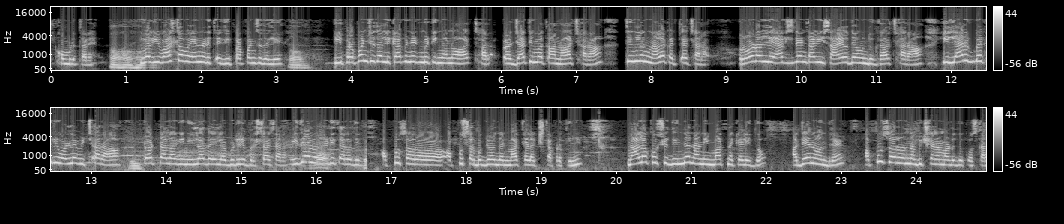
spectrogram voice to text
ತಿಳ್ಕೊಂಡ್ಬಿಡ್ತಾರೆ. ಇವಾಗ ಈ ವಾಸ್ತವ ಏನ್ ನಡೀತಾ ಇದೆ ಈ ಪ್ರಪಂಚದಲ್ಲಿ? ಈ ಪ್ರಪಂಚದಲ್ಲಿ ಕ್ಯಾಬಿನೆಟ್ ಮೀಟಿಂಗ್ ಅನ್ನೋ ಆಚಾರ ಜಾತಿ ಮತ ಅನ್ನೋ ಆಚಾರ ತಿಂಗಳ ನಾಲ್ಕು ಅತ್ಯಾಚಾರ. ರೋಡಲ್ಲಿ ಆಕ್ಸಿಡೆಂಟ್ ಆಗಿ ಸಾಯೋದೇ ಒಂದು ಗಾರ್ಚಾರ ಇಲ್ಲಿ ಯಾರಿಗ್ ಬೇಕ್ರಿ ಒಳ್ಳೆ ವಿಚಾರ? ಟೋಟಲ್ ಆಗಿ ನಿಲ್ಲದೇ ಇಲ್ಲ ಬಿಡ್ರಿ ಭ್ರಷ್ಟಾಚಾರ. ಇದೇ ಅಲ್ವಾ ನಡೀತಾ ಇರೋದು. ಅಪ್ಪು ಸರ್ ಅಪ್ಪು ಸರ್ ಬಗ್ಗೆ ಒಂದ್ ಮಾತು ಹೇಳಕ್ ಇಷ್ಟಪಡ್ತೀನಿ. ನಾಲ್ಕು ವರ್ಷದಿಂದ ನಾನು ಈ ಮಾತನ್ನ ಕೇಳಿದ್ದು. ಅದೇನು ಅಂದ್ರೆ ಅಪ್ಪು ಸರ್ ಅವ್ರನ್ನ ವೀಕ್ಷಣೆ ಮಾಡೋದಕ್ಕೋಸ್ಕರ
